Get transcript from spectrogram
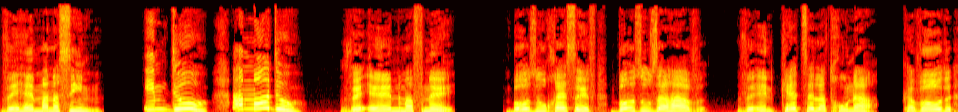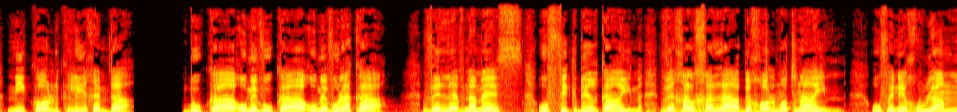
והם מנסים. עמדו, עמודו. ואין מפנה. בוזו כסף, בוזו זהב, ואין קצל לתכונה, כבוד מכל כלי חמדה. בוקה ומבוקה ומבולקה, ולב נמס, ופיק ברכיים, וחלחלה בכל מותניים, ופני כולם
